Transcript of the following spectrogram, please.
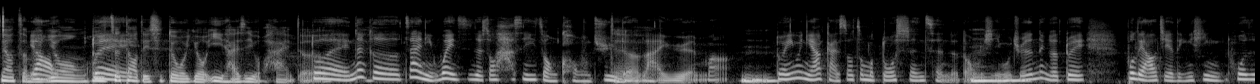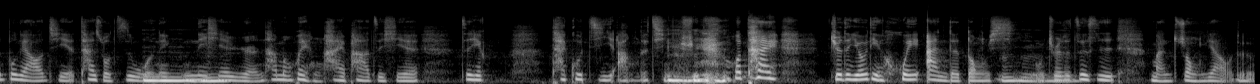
要怎么用，或者这到底是对我有益还是有害的？对，那个在你未知的时候，它是一种恐惧的来源嘛？嗯，对，因为你要感受这么多深层的东西，我觉得那个对不了解灵性或是不了解探索自我那那些人，他们会很害怕这些这些太过激昂的情绪，或太觉得有点灰暗的东西。我觉得这是蛮重要的。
